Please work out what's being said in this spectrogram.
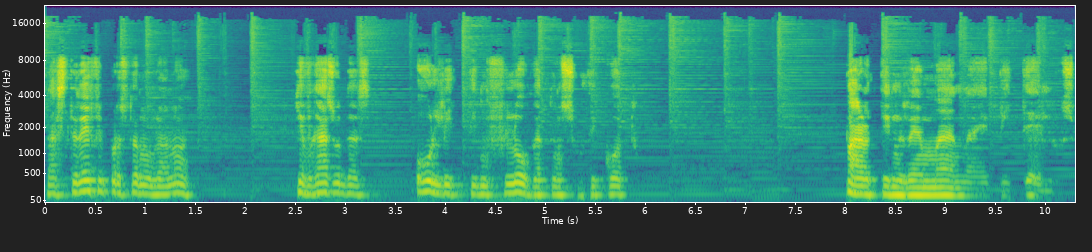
να στρέφει προς τον ουρανό και βγάζοντας όλη την φλόγα τον σωδικό του. Πάρ την ρε μάνα επιτέλους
